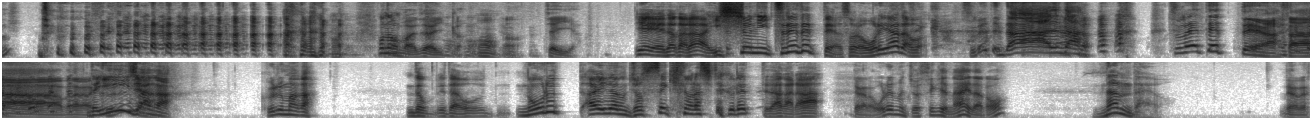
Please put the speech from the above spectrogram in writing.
このまあまあじゃあいいか、うん。うん。じゃあいいや。いやいやだから一緒に連れてってよ。それ俺やだわ。連れてあー出た。連れてってやさあ。だからでいいじゃん。車が。車がだだお乗る間の助手席乗らせてくれってだから。だから俺の助手席じゃないだろ？なんだよ。だから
